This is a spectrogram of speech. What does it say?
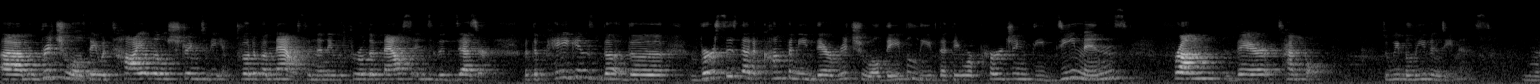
um, rituals. They would tie a little string to the foot of a mouse and then they would throw the mouse into the desert. But the pagans, the, the verses that accompanied their ritual, they believed that they were purging the demons from their temple. Do we believe in demons? No.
